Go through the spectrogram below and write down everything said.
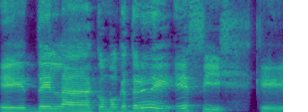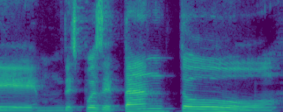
Eh, de la convocatoria de EFI, que mm, después de tanto,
